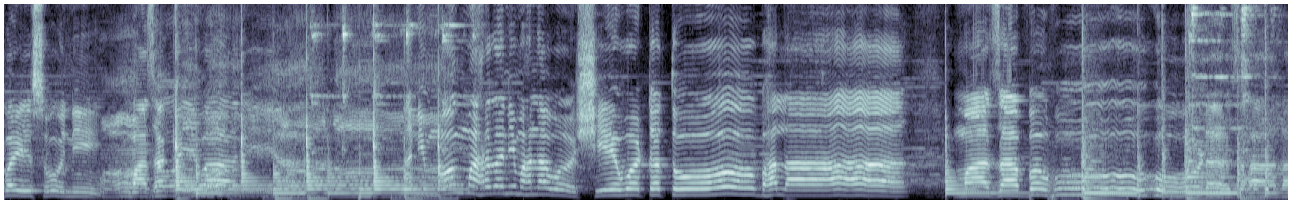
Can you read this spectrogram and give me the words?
बाई सोनी माझा कैवारी आणि मग महाराजांनी म्हणावं शेवट तो भला माझा बहु गोड झाला.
